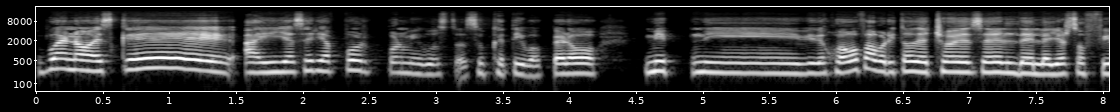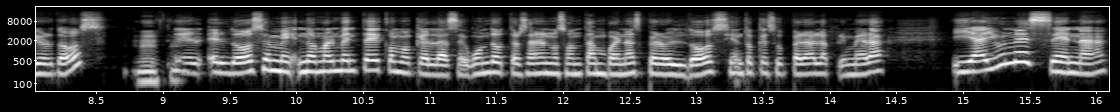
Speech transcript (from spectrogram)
Bueno, es que ahí ya sería por, por mi gusto, subjetivo, pero mi, mi videojuego favorito de hecho es el de Layers of Fear 2. Ujú. El, el 2 se me, normalmente como que la segunda o tercera no son tan buenas, pero el 2 siento que supera la primera. Y hay una escena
